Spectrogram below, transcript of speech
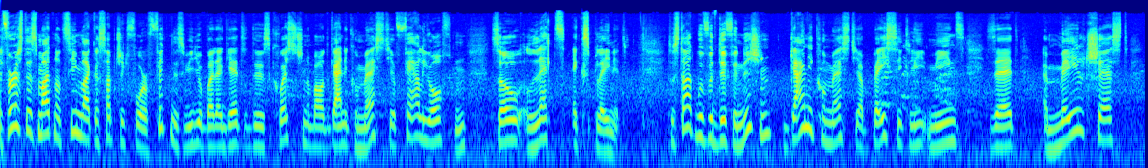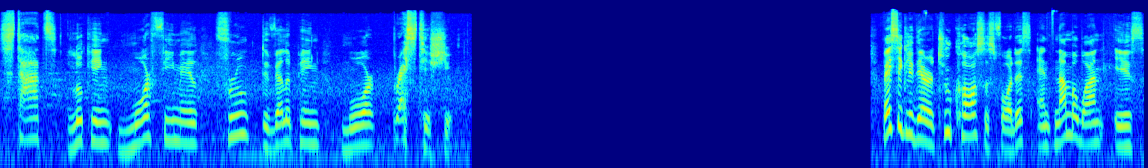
At first this might not seem like a subject for a fitness video, but I get this question about gynecomastia fairly often, so let's explain it. To start with a definition, gynecomastia basically means that a male chest starts looking more female through developing more breast tissue. Basically there are two causes for this and number one is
